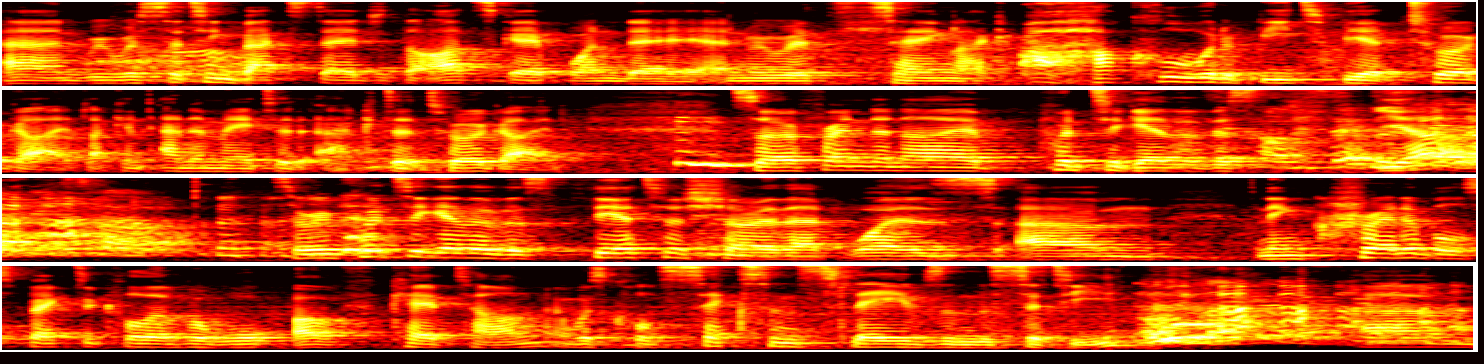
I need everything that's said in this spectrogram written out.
And we were sitting backstage at the Artscape one day and we were saying like, oh, how cool would it be to be a tour guide, like an animated actor tour guide. so a friend and I put together this, yeah. So we put together this theatre show that was um, an incredible spectacle of, a, of Cape Town. It was called Sex and Slaves in the City. Um,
